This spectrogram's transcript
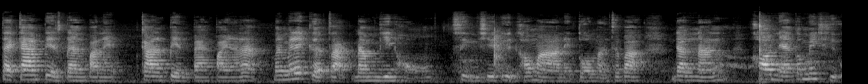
แต่การเปลี่ยนแปลงไปใน การเปลี่ยนแปลงไปนั้นอะมันไม่ได้เกิดจากนำยีนของสิ่งมีชีวิตอื่นเข้ามาในตัวมันใช่ปะดังนั้นข้อนี้ก็ไม่ถือ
